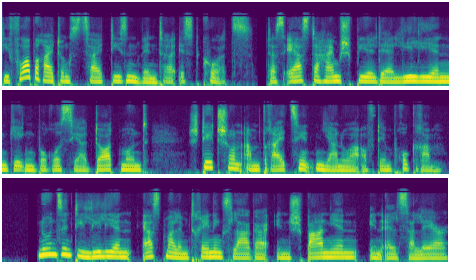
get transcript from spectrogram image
Die Vorbereitungszeit diesen Winter ist kurz. Das erste Heimspiel der Lilien gegen Borussia Dortmund steht schon am 13. Januar auf dem Programm. Nun sind die Lilien erstmal im Trainingslager in Spanien, in El Saler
